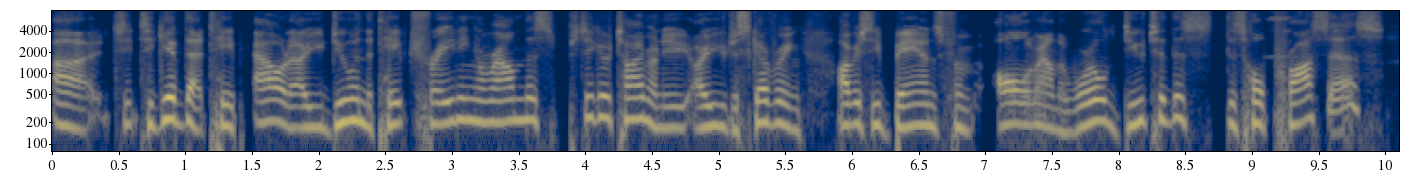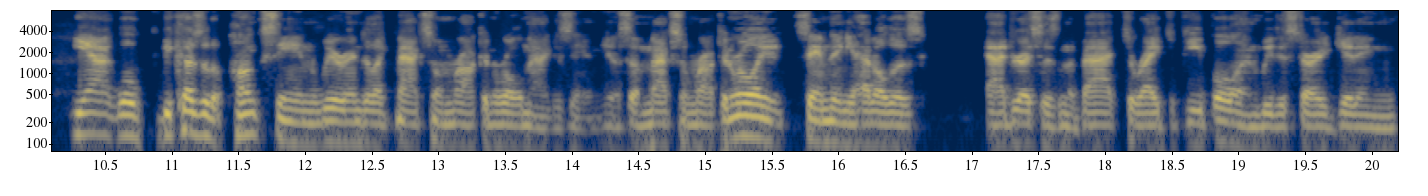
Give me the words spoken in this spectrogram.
uh to, to give that tape out are you doing the tape trading around this particular time are you, are you discovering obviously bands from all around the world due to this this whole process yeah well because of the punk scene we were into like maximum rock and roll magazine you know so maximum rock and roll same thing you had all those addresses in the back to write to people, and we just started getting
